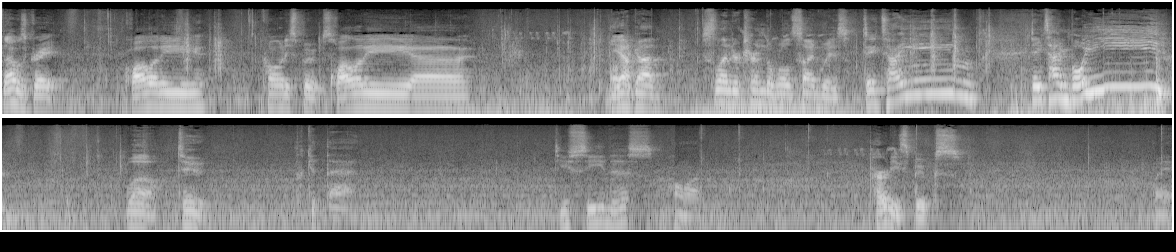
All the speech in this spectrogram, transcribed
That was great. Quality, Quality spooks. quality. Uh, Oh yeah. my god. Slender turned the world sideways. Daytime. Daytime boy! Whoa, dude. Look at that. Do you see this? Hold on. Party spooks. Wait.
